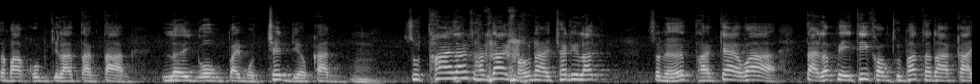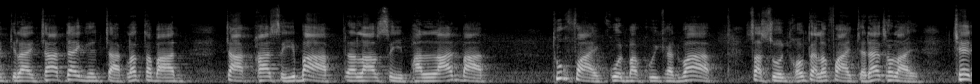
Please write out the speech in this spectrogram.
สมาคมกีฬาต่างๆ เลยงงไปหมดเช่นเดียวกัน สุดท้ายแล้วทางด้านของนายชนิรัตน์เสนอทางแก้ว่า แต่ละปีที่กองทุนพัฒนาการกีฬาแห่งชาติได้เงินจากรัฐบาล จากภาษีบาปราวๆ4,000ล้านบาท ทุกฝ่ายควรมาคุยกันว่า สัดส่วนของแต่ละฝ่ายจะได้เท่าไหร่ เช่น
